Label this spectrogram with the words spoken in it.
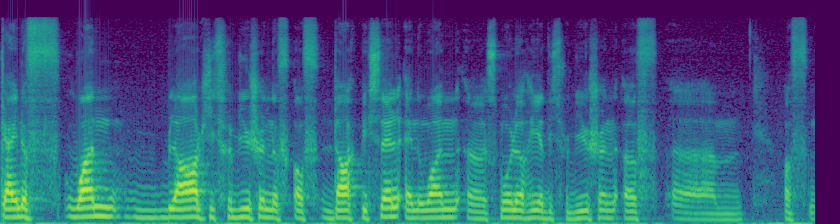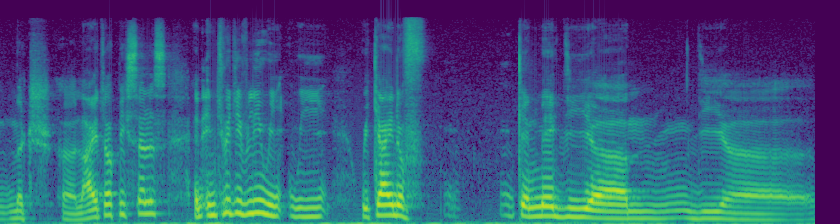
kind of one large distribution of, of dark pixel and one uh, smaller here distribution of um, of much uh, lighter pixels. And intuitively, we we we kind of can make the um, the, uh,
